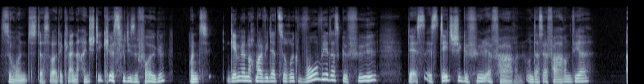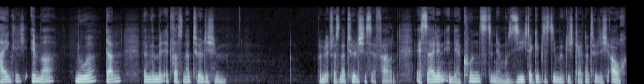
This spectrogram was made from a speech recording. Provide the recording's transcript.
So, und das war der kleine Einstieg jetzt für diese Folge. Und gehen wir nochmal wieder zurück, wo wir das Gefühl, das ästhetische Gefühl erfahren. Und das erfahren wir eigentlich immer nur dann, wenn wir mit etwas Natürlichem, wenn wir etwas Natürliches erfahren. Es sei denn in der Kunst, in der Musik, da gibt es die Möglichkeit natürlich auch.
